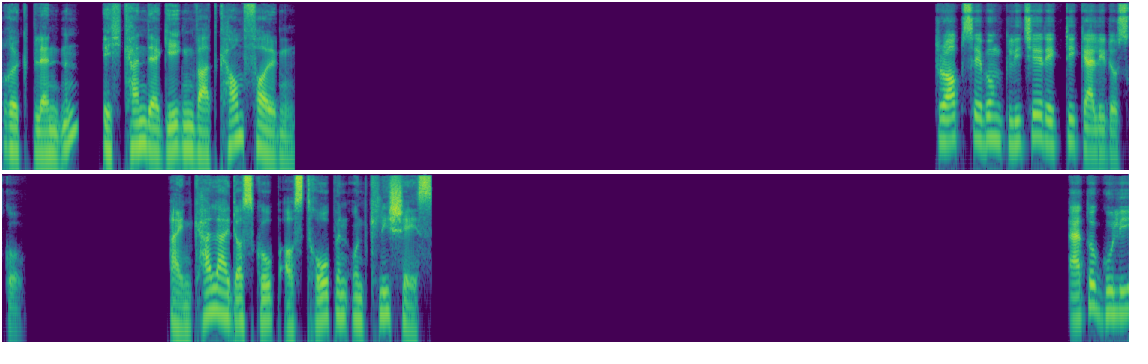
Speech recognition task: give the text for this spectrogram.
Rückblenden? Ich kann der Gegenwart kaum folgen. Tropes এবং ক্লিচের একটি kaleidoscope Ein Kaleidoskop aus Tropen und Klischees. এত গুলি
